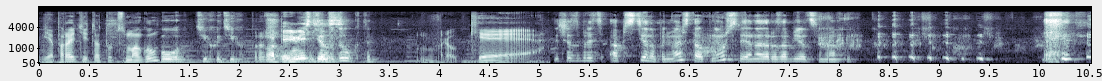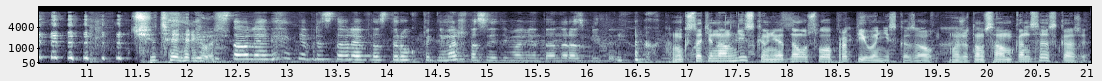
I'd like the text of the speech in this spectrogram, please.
Я пройти-то тут смогу? О, тихо, тихо, прошу. О, переместился. то В руке. Ты сейчас, блядь, об стену, понимаешь, столкнешься, и она разобьется нахуй. Че ты орешь? Представляю, я представляю, просто руку поднимаешь в последний момент, а она разбита. Он, кстати, на английском ни одного слова про пиво не сказал. Может, он в самом конце скажет?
